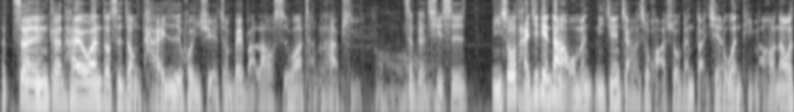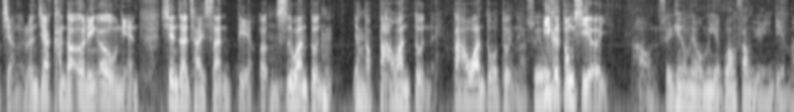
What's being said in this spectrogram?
那整个台湾都是这种台日混血，准备把老石化厂拉皮。哦，这个其实你说台积电，当然我们你今天讲的是华硕跟短线的问题嘛，哈。那我讲了，人家看到二零二五年，现在才三点二四万吨，要到八万吨呢，八万多吨呢，所以一个东西而已。好，所以听众朋友，我们眼光放远一点嘛。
